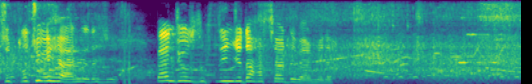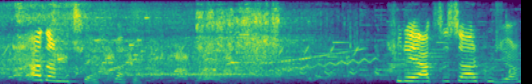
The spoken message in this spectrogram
Zıplatıyor ya arkadaşlar. Bence o zıplayınca da hasar da vermeli. Adam gitti. Bakın. Şuraya aksesuar kuracağım.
